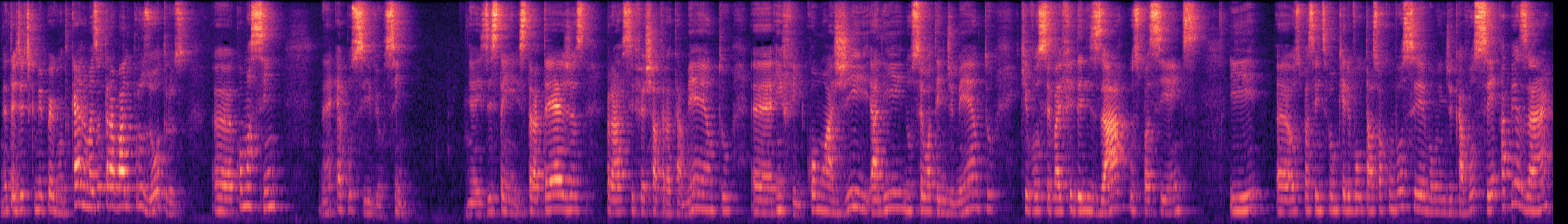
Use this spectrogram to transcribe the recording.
Né? Tem gente que me pergunta, Carla, mas eu trabalho para os outros, uh, como assim? Né? É possível, sim. É, existem estratégias para se fechar tratamento, é, enfim, como agir ali no seu atendimento, que você vai fidelizar os pacientes e uh, os pacientes vão querer voltar só com você, vão indicar você, apesar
